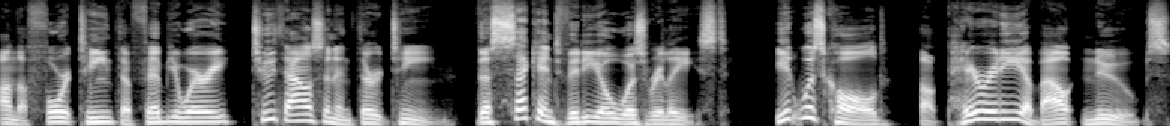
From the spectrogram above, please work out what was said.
on the 14th of February 2013, the second video was released. It was called A Parody About Noobs.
